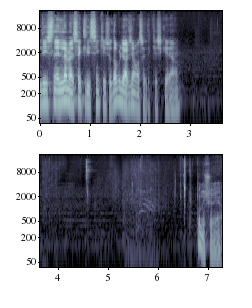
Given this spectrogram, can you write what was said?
Lee Sin'i ellemesek Lee Sin kesiyor. W harcamasaydık keşke ya. Çok konuşuyor ya.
